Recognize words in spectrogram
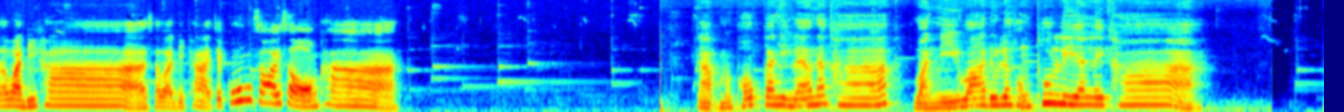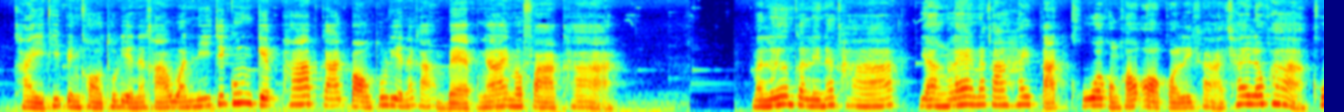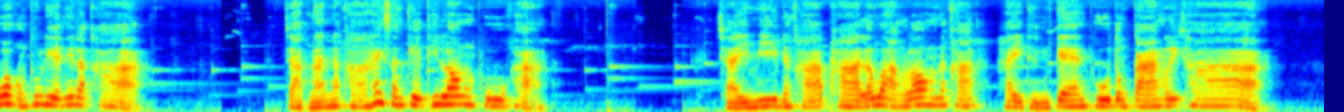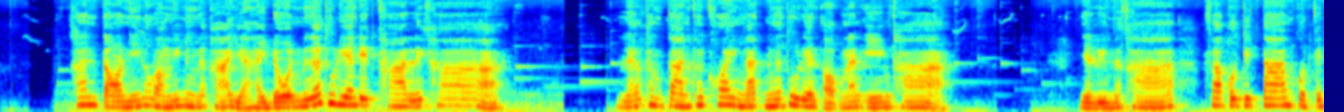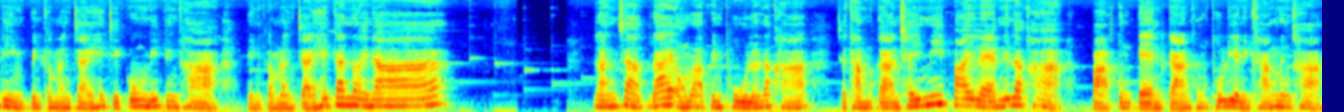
สวัสดีค่ะ สวัสดีค่ะเจ๊กุ้งซอยสองค่ะ กลับมาพบกันอีกแล้วนะคะ วันนี้ว่าดูเรื่องของทุเรียนเลยค่ะ ใครที่เป็นคอทุเรียนนะคะ วันนี้เจ๊กุ้งเก็บภาพการปอกทุเรียนนะคะ แบบง่ายมาฝากค่ะ มาเริ่มกันเลยนะคะ อย่างแรกนะคะให้ตัดขั้วของเขาออกก่อนเลยค่ะ ใช่แล้วค่ะขั้วของทุเรียนนี่แหละค่ะ จากนั้นนะคะให้สังเกตที่ร่องภูค่ะ ใช้มีดนะคะพาระหว่างร่องนะคะ ให้ถึงแกนภูตรงกลางเลยค่ะ ขั้นตอนนี้ระวังนิดนึงนะคะ อย่าให้โดนเนื้อทุเรียนเด็ดขาดเลยค่ะ แล้วทำการค่อยๆ งัดเนื้อทุเรียนออกนั่นเองค่ะ อย่าลืมนะคะฝากกดติดตามกดกระดิ่งเป็นกำลังใจให้เจ๊กุ้งนิดนึงค่ะ เป็นกำลังใจให้กันหน่อยนะ หลังจากได้ออกมาเป็นภูแล้วนะคะ จะทำการใช้มีดปลายแหลมนี่แหละค่ะ ปาดตรงแกนกลางของทุเรียนอีกครั้งหนึ่งค่ะ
